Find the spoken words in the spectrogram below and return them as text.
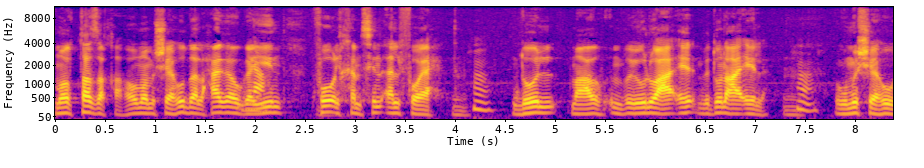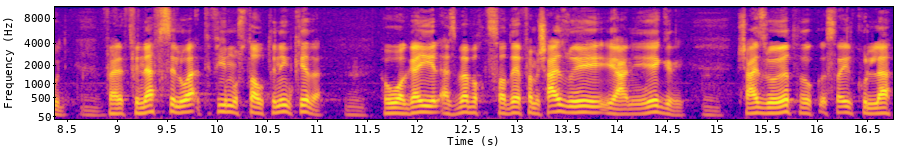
مرتزقة. هم مش يهود ولا حاجة وجايين فوق ال ألف واحد. مم. دول معروف بيقولوا عائل بدون عائلة. مم. ومش يهودي. ففي نفس الوقت في مستوطنين كده. هو جاي لأسباب اقتصادية فمش عايزه إيه يعني يجري. مش عايزه يترك إسرائيل كلها.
